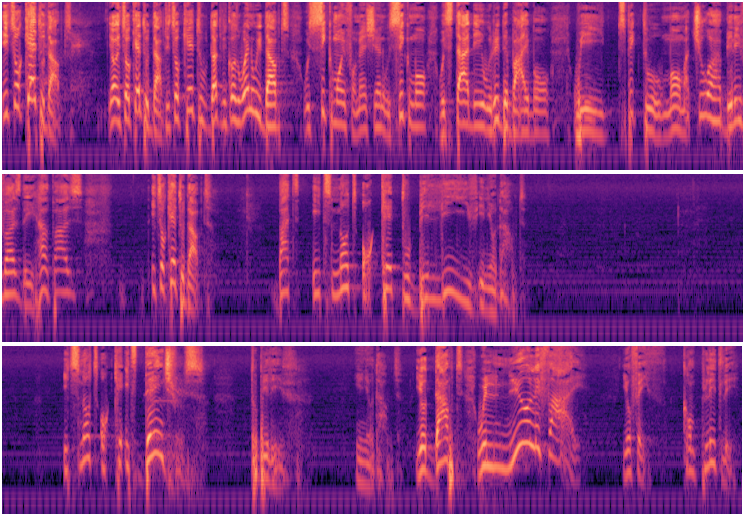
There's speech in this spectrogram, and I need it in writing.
It's okay to doubt. Yo, it's okay to doubt. It's okay to doubt because when we doubt, we seek more information, we seek more, we study, we read the Bible, we speak to more mature believers, they help us. It's okay to doubt. But it's not okay to believe in your doubt. It's not okay, it's dangerous to believe in your doubt. Your doubt will nullify your faith completely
